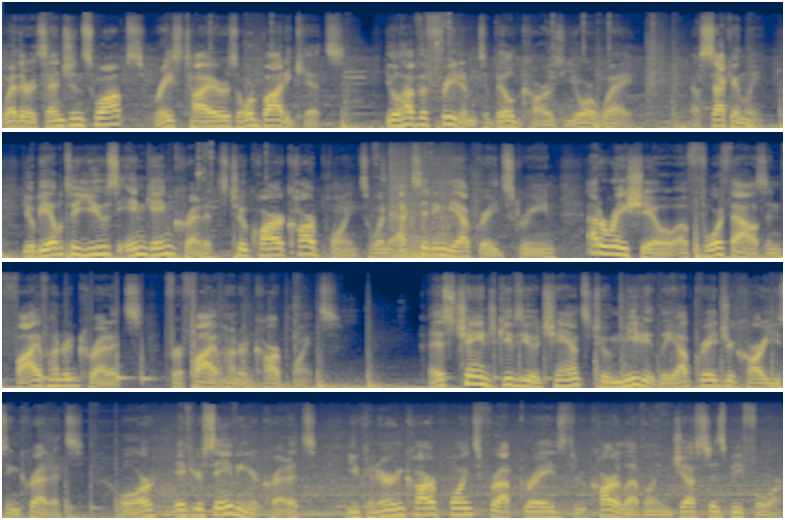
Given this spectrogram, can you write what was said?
Whether it's engine swaps, race tires, or body kits, you'll have the freedom to build cars your way. Now secondly, You'll be able to use in-game credits to acquire car points when exiting the upgrade screen at a ratio of 4,500 credits for 500 car points. This change gives you a chance to immediately upgrade your car using credits, or if you're saving your credits, you can earn car points for upgrades through car leveling just as before.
